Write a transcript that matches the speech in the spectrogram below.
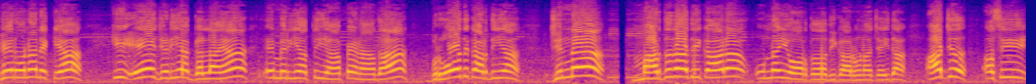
ਫਿਰ ਉਹਨਾਂ ਨੇ ਕਿਹਾ ਕਿ ਇਹ ਜਿਹੜੀਆਂ ਗੱਲਾਂ ਆ, ਇਹ ਮੇਰੀਆਂ ਧੀਆਂ ਭੈਣਾਂ ਦਾ ਵਿਰੋਧ ਕਰਦੀਆਂ। ਜਿੰਨਾ ਮਰਦ ਦਾ ਅਧਿਕਾਰ ਆ, ਉਨਾ ਹੀ ਔਰਤ ਦਾ ਅਧਿਕਾਰ ਹੋਣਾ ਚਾਹੀਦਾ। ਅੱਜ ਅਸੀਂ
